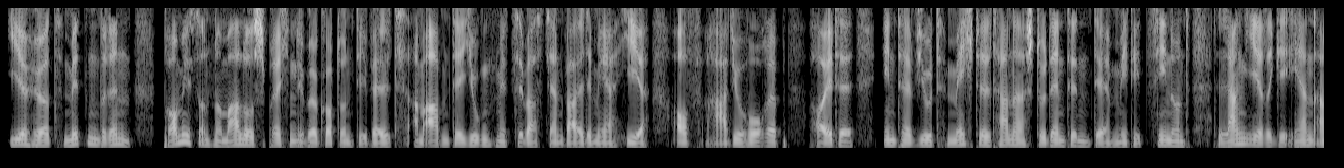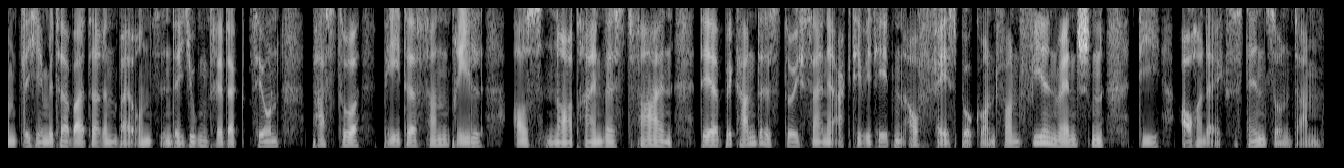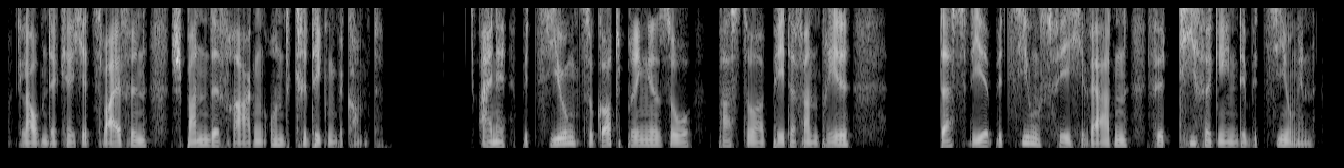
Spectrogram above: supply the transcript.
Ihr hört mittendrin. Promis und Normalos sprechen über Gott und die Welt am Abend der Jugend mit Sebastian Waldemar hier auf Radio Horeb. Heute interviewt Mechtel Tanner, Studentin der Medizin und langjährige ehrenamtliche Mitarbeiterin bei uns in der Jugendredaktion, Pastor Peter van Briel aus Nordrhein-Westfalen, der bekannt ist durch seine Aktivitäten auf Facebook und von vielen Menschen, die auch an der Existenz und am Glauben der Kirche zweifeln, spannende Fragen und Kritiken bekommen. Eine Beziehung zu Gott bringe, so Pastor Peter van Briel, dass wir beziehungsfähig werden für tiefergehende Beziehungen.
